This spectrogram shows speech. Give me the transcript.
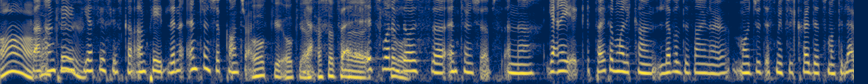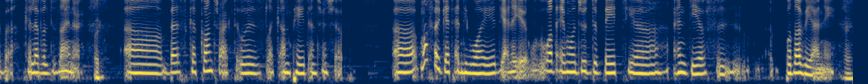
آه كان un. paid yes yes yes كان unpaid لأن internship contract okay okay أنا. حسبت إنه it's one of. those internships إنه يعني ال title مالي كان level designer موجود اسمي في ال credits مالت اللعبة ك level designer uh, بس ك contract was like unpaid internship. uh, ما فرقت عندي وايد. يعني وضعي موجود ببيتي آه، عندي في أبو ظبي يعني. إيه.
